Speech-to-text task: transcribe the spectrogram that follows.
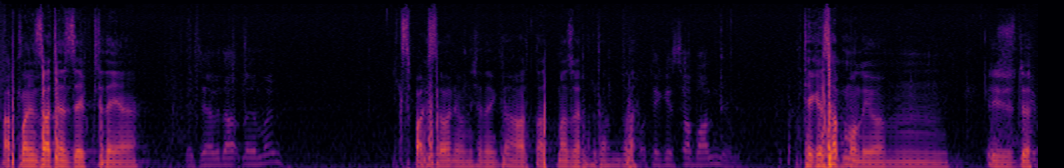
Hardline zaten zevkli de ya. Mete abi de atlayan var mı? Xbox'ta var ya onun için de at, atmaz herhalde onda da. O tek hesabı almıyor mu? Tek hesap mı oluyor? Hmm. Üzdü.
